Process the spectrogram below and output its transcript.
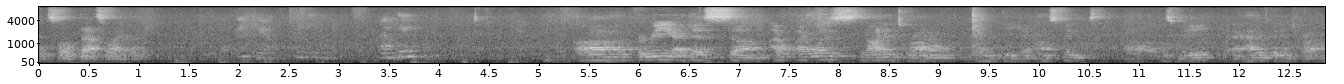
and so that's why I did. Thank you. Thank you. Thank you. Uh, for me, I guess um, I, I was not in Toronto when the announcement uh, was made, and I haven't been in Toronto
